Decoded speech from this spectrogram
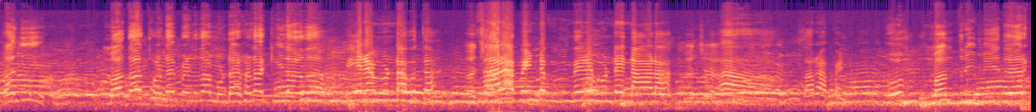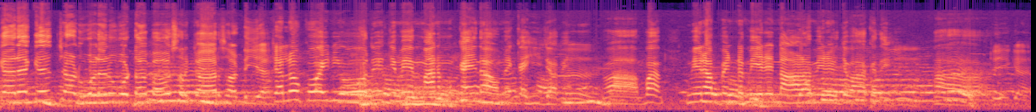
ਹਾਂਜੀ। ਮਾਤਾ ਤੁਹਾਡੇ ਪਿੰਡ ਦਾ ਮੁੰਡਾ ਖੜਾ ਕੀ ਲੱਗਦਾ? ਮੇਰਾ ਮੁੰਡਾ ਪੁੱਤ ਸਾਰਾ ਪਿੰਡ ਮੇਰੇ ਮੁੰਡੇ ਨਾਲ ਆ। ਹਾਂ ਸਾਰਾ ਪਿੰਡ। ਉਹ ਮੰਤਰੀ ਮੀਤੇਰ ਕਹਿ ਰਹੇ ਕਿ ਝਾੜੂ ਵਾਲਿਆਂ ਨੂੰ ਵੋਟਾਂ ਪਾਓ ਸਰਕਾਰ ਸਾਡੀ ਹੈ। ਚਲੋ ਕੋਈ ਨਹੀਂ ਉਹਦੇ ਜਿਵੇਂ ਮਨ ਕਹਿੰਦਾ ਉਵੇਂ ਕਹੀ ਜਾਵੇ। ਹਾਂ। ਬ- ਮੇਰਾ ਪਿੰਡ ਮੇਰੇ ਨਾਲ ਆ ਮੇਰੇ ਜਵਾਕ ਦੇ। ਹਾਂ। ਠੀਕ ਹੈ।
